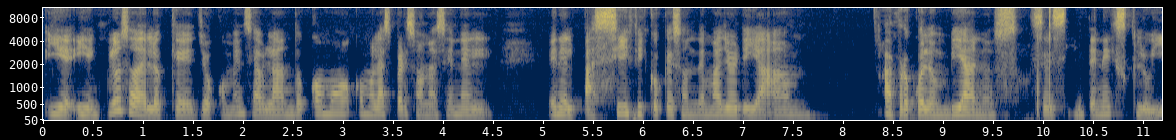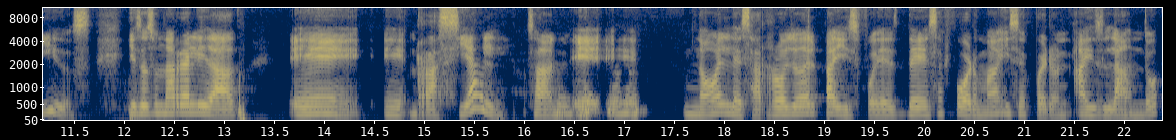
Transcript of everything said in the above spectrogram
y, incluso de lo que yo comencé hablando, como, como las personas en el, en el Pacífico, que son de mayoría mm, afrocolombianos, se sienten excluidos. Y esa es una realidad eh, eh, racial. O sea, no, el desarrollo del país fue de esa forma y se fueron aislando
